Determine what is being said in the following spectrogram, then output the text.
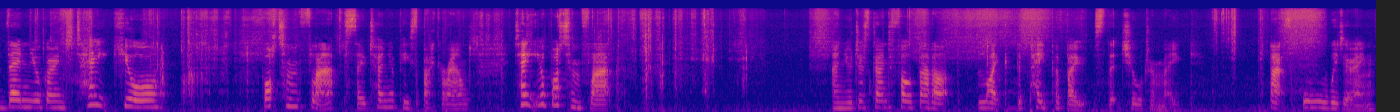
then you're going to take your bottom flap so turn your piece back around take your bottom flap and you're just going to fold that up like the paper boats that children make that's all we're doing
